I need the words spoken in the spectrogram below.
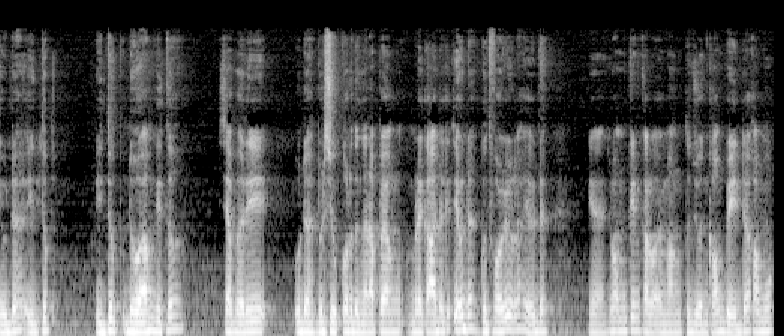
ya udah hidup hidup doang gitu. Setiap hari udah bersyukur dengan apa yang mereka ada gitu ya udah good for you lah ya udah. Ya cuma mungkin kalau emang tujuan kamu beda kamu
